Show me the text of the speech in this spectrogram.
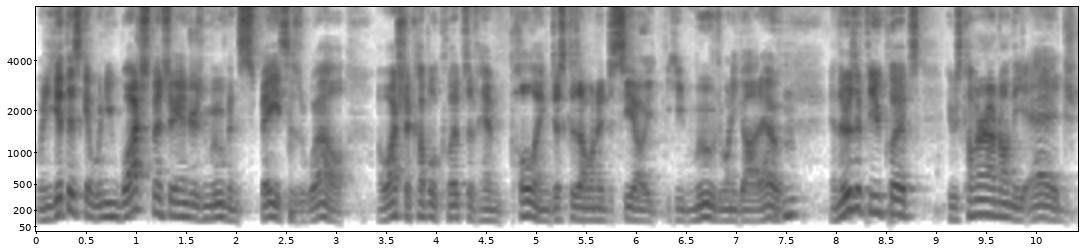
When you get this guy, when you watch Spencer Andrews move in space as well, I watched a couple clips of him pulling just because I wanted to see how he, he moved when he got out. Mm-hmm. And there's a few clips he was coming around on the edge,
